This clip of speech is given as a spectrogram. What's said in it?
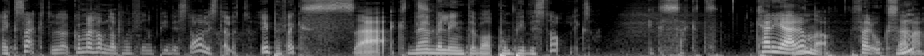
Exakt, och du kommer hamna på en fin piedestal istället. Det är perfekt. Exakt. Vem vill inte vara på en piedestal liksom? Exakt. Karriären Mm. då, för oxarna. Mm.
